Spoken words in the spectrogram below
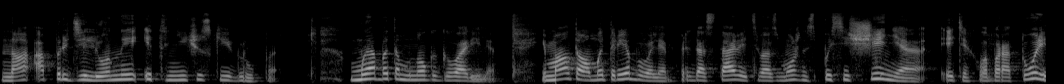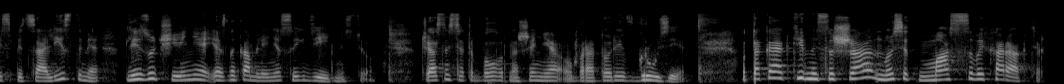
на определенные этнические группы. Мы об этом много говорили. И мало того, мы требовали предоставить возможность посещения этих лабораторий специалистами для изучения и ознакомления с их деятельностью. В частности, это было в отношении лаборатории в Грузии. Вот такая активность США носит массовый характер.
